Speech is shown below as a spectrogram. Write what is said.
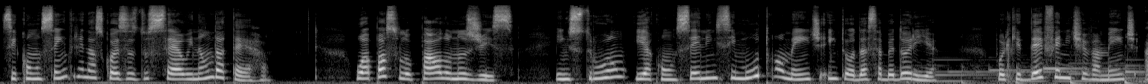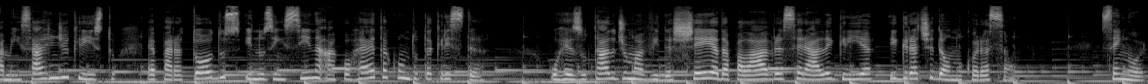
se concentre nas coisas do céu e não da terra. O apóstolo Paulo nos diz: instruam e aconselhem-se mutuamente em toda a sabedoria porque definitivamente a mensagem de Cristo é para todos e nos ensina a correta conduta cristã. O resultado de uma vida cheia da palavra será alegria e gratidão no coração. Senhor,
